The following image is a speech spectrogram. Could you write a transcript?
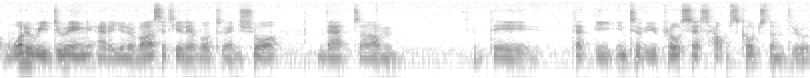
what are we doing at a university level to ensure that um, they that the interview process helps coach them through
